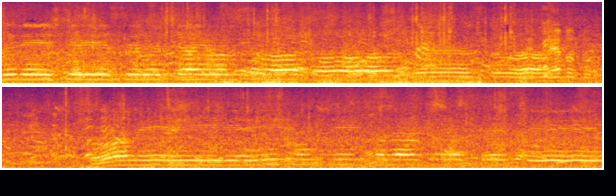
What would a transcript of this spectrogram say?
знищив єси лучає вам слава. Треба було. Коли віком всіх померти розкритив,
